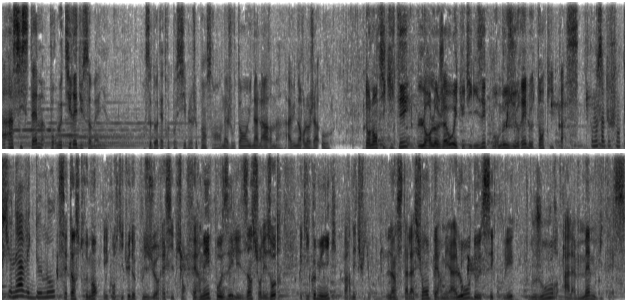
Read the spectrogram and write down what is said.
un un système pour me tirer du sommeil. Ce doit être possible, je pense, en ajoutant une alarme à une horloge à eau. Dans l'Antiquité, l'horloge à eau est utilisée pour mesurer le temps qui passe. Comment ça peut fonctionner avec de l'eau? Cet instrument est constitué de plusieurs récipients fermés, posés les uns sur les autres et qui communiquent par des tuyaux. L'installation permet à l'eau de s'écouler toujours à la même vitesse.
